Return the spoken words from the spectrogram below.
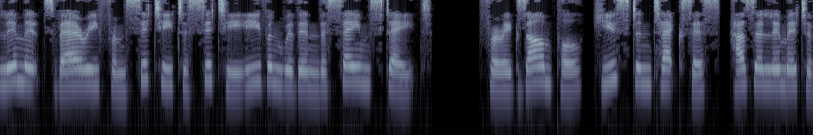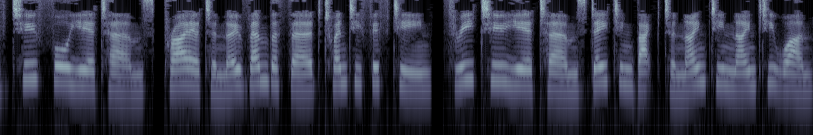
Limits vary from city to city even within the same state. For example, Houston, Texas, has a limit of two four-year terms prior to November 3, 2015, three two-year terms dating back to 1991,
